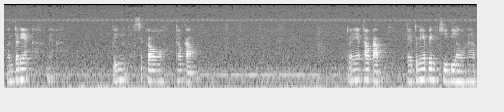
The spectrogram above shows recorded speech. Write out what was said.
เหมือนตัวเนี้ยเนี่ยปริ้นสกอร์เท่ากับ ตัวเนี้ยเท่ากับ แต่ตัวเนี้ยเป็นขีดเดียวนะครับ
